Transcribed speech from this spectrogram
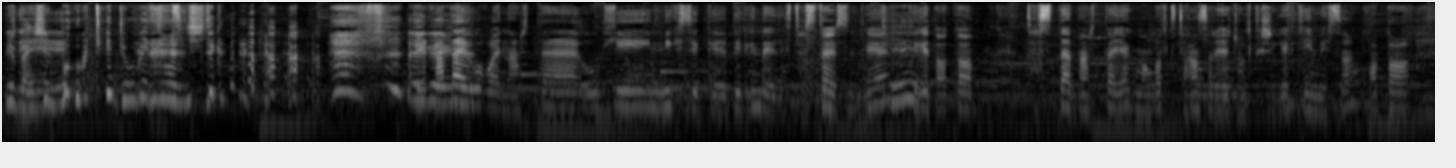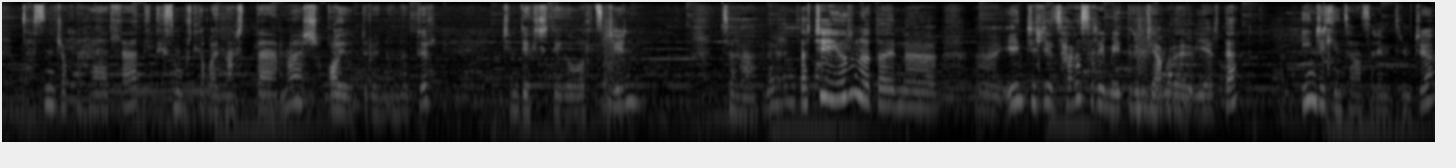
би баян шиг бүгдийн түүгээд ярьчихдаг Тэгээ гадаа айгуу гоё нартай өвлийн нэг хэсэг бэргэндээ их цастай байсан тий. Тэгээд одоо цастай нартай яг Монголд цагаан сар яаж уулдаг шиг яг тийм байсан. Одоо цасан жоохон хайлаад тэгсэн мөртлөө гоё нартай маш гоё өдөр байна өнөөдөр. Чимдээгчтэйгээ уулзж байна За. За чи ер нь одоо энэ энэ жилийн цагаан сарын мэдрэмж ямар байв яар да? Энэ жилийн цагаан сарын мэдрэмж юу?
